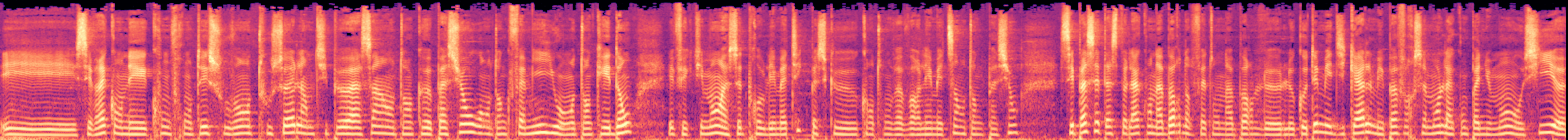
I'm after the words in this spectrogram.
et c'est vrai qu'on est confronté souvent tout seul un petit peu à ça en tant que patient ou en tant que famille ou en tant qu'aidant, effectivement, à cette problématique, parce que quand on va voir les médecins en tant que patient, c'est pas cet aspect-là qu'on aborde en fait. On aborde le, côté médical, mais pas forcément l'accompagnement aussi euh,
